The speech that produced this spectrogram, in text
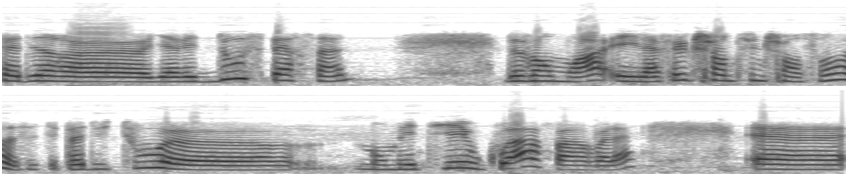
c'est-à-dire euh, il y avait 12 personnes devant moi et il a fallu que je chante une chanson, c'était pas du tout euh, mon métier ou quoi, enfin voilà. Euh,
